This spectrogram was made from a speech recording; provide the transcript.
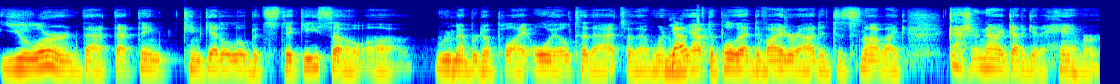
you learn that that thing can get a little bit sticky. So uh, remember to apply oil to that, so that when yep. we have to pull that divider out, it's not like, gosh, now I got to get a hammer.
